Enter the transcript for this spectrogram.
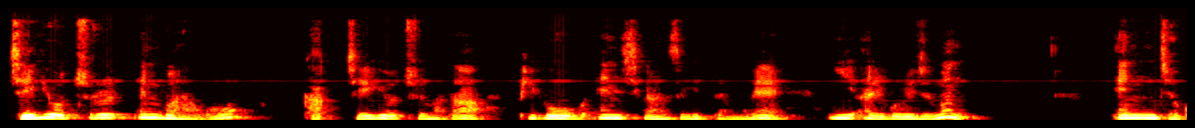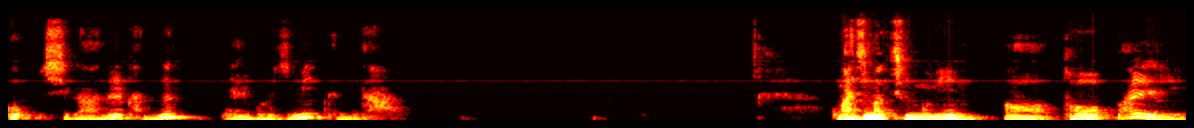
제기 호출을 n번 하고 각 제기 호출마다 비고 n 시간을 쓰기 때문에 이 알고리즘은 n제곱 시간을 갖는 알고리즘이 됩니다. 마지막 질문인 어, 더 빨리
